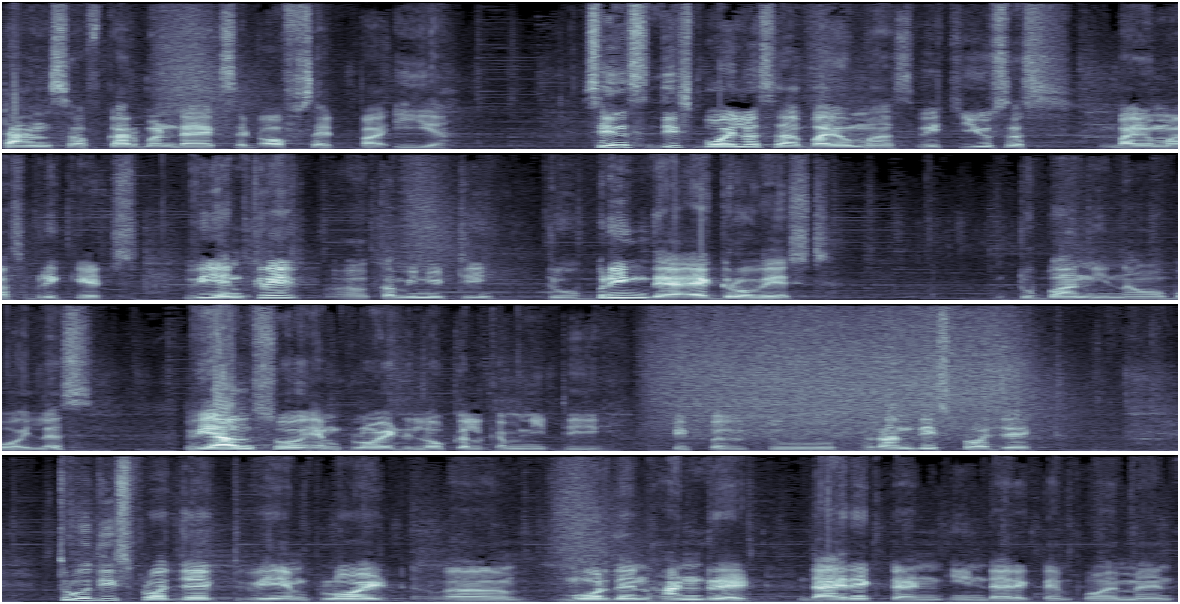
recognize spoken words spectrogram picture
tons of carbon dioxide offset per year. Since these boilers are biomass which uses biomass briquettes, we encourage uh, community to bring their agro waste to burn in our boilers. We also employed local community people to run this project through this project, we employed uh, more than 100 direct and indirect employment.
